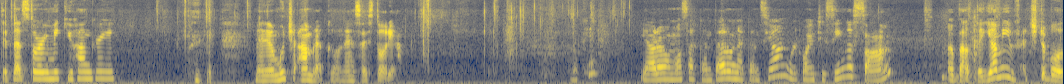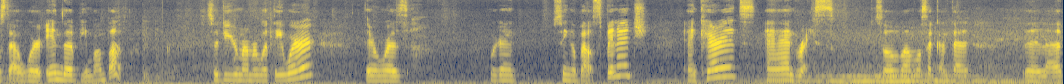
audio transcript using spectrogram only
Did that story make you hungry? Me dio mucha hambre con esa historia. Okay. Y ahora vamos a cantar una canción. We're going to sing a song about the yummy vegetables that were in the bibimbap. So do you remember what they were? There was we're to sing about spinach and carrots and rice. So vamos a cantar de las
